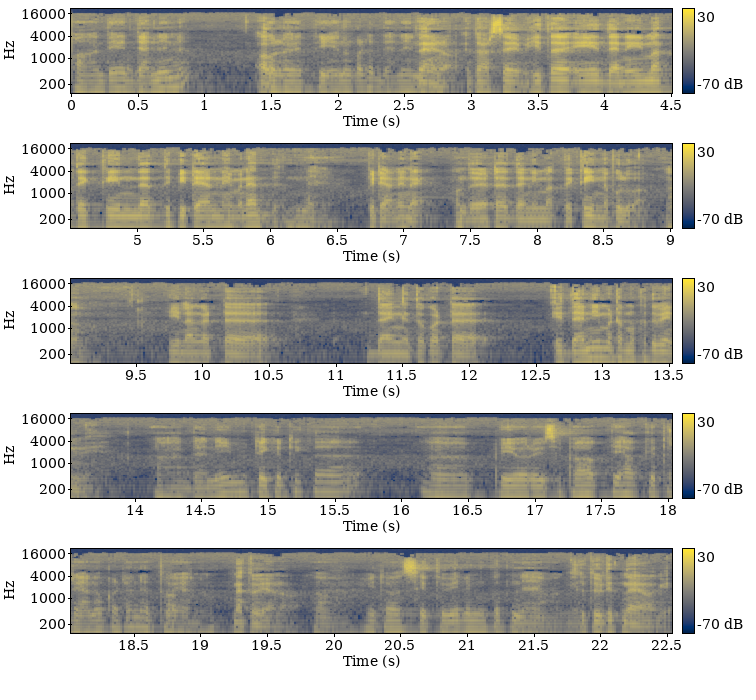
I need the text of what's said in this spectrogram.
පාදයේ දැනෙන පොළවේ තියෙනකොට දැනෙනවා. දැනෙනවා. ඊට පස්සේ හිත ඒ දැනීමත් එක්ක ඉඳද්දි පිට යන්නේ එහෙම නැද්ද? නෑ. පිට යන්නේ නැහැ. හොඳට දැනීමත් එක්ක ඉන්න පුළුවන්. ඊළඟට දැන් එතකොට ඒ දැනීමට මොකද වෙන්නේ? දැනීම ටික ටික පියවර 25ක් 30ක් විතර යනකොට නැතුව යනවා. නැතුව යනවා. ඔව්. ඊට පස්සේ සිතුවිලි මුකුත් නෑ වගේ. සිතුවිලිත් නෑ වගේ.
